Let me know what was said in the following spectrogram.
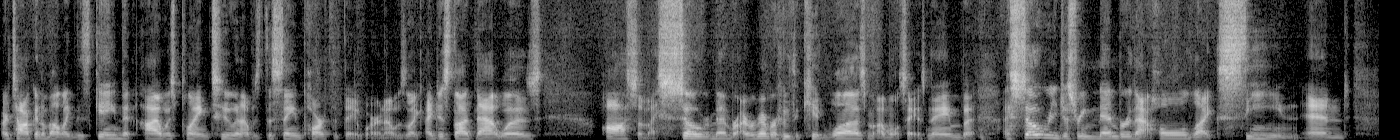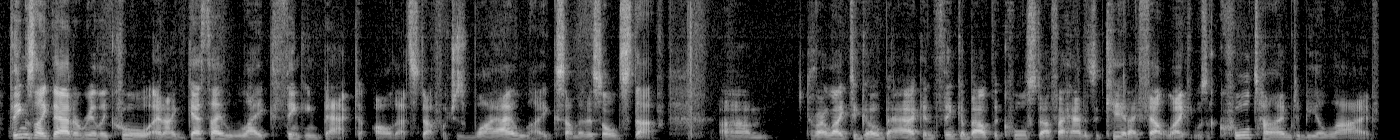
are talking about like this game that I was playing too, and I was the same part that they were, and I was like, I just thought that was awesome. I so remember. I remember who the kid was. I won't say his name, but I so re- just remember that whole like scene and things like that are really cool. And I guess I like thinking back to all that stuff, which is why I like some of this old stuff. Um, because I like to go back and think about the cool stuff I had as a kid. I felt like it was a cool time to be alive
